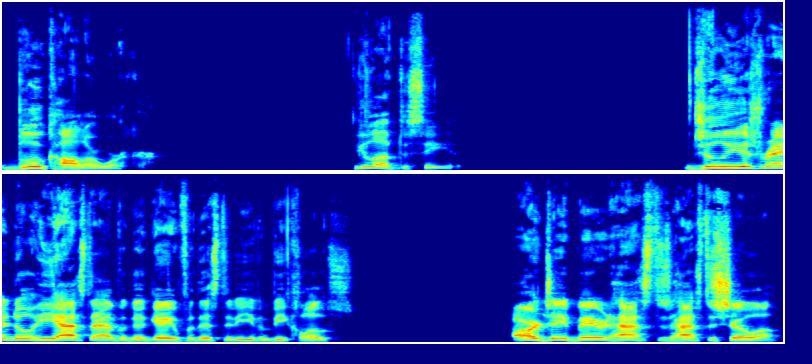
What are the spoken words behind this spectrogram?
Blue collar worker. You love to see it. Julius Randle, he has to have a good game for this to even be close. RJ Barrett has to has to show up.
